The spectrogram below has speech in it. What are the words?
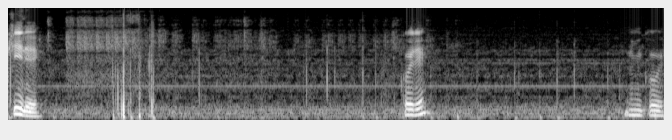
কি রে? কই রে? আমি কই?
